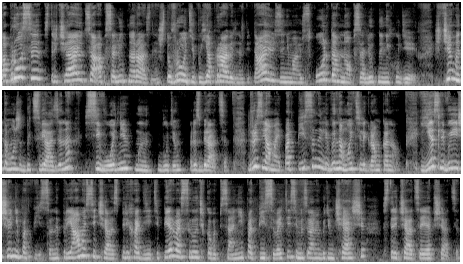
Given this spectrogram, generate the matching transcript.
Вопросы встречаются абсолютно разные, что вроде бы я правильно питаюсь, занимаюсь спортом, но абсолютно не худею. С чем это может быть связано? Сегодня мы будем разбираться. Друзья мои, подписаны ли вы на мой телеграм-канал? Если вы еще не подписаны, прямо сейчас переходите. Первая ссылочка в описании. Подписывайтесь, и мы с вами будем чаще встречаться и общаться.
